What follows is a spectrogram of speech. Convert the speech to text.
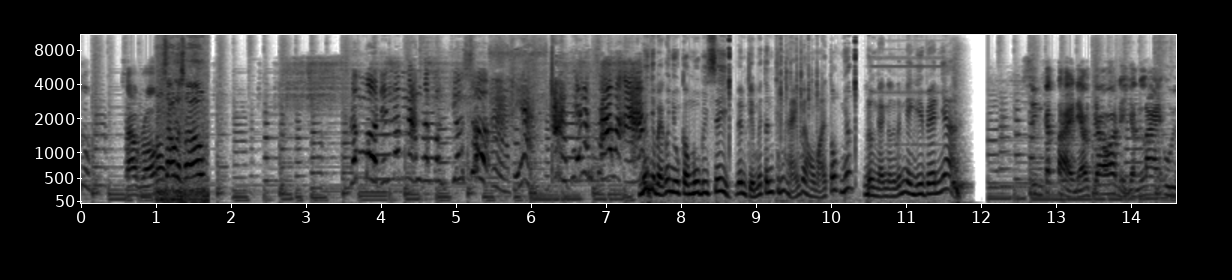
rồi. sao rồi Sao là sao? Lớp 1 đến lớp 5 ta còn chưa sợ À thế à? À thế làm sao mà à? Nếu như bạn có nhu cầu mua PC, linh kiện máy tính chính hãng với hậu mãi tốt nhất, đừng ngại ngần đến ngay Given nhé. xin cắt tải đéo cho để dành like ui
